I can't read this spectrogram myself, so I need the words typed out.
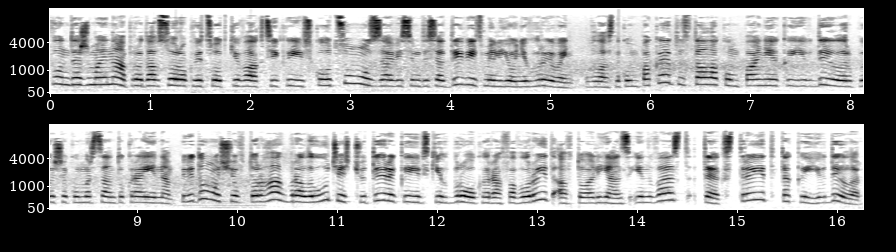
Фонд держмайна продав 40% акцій київського ЦУМу за 89 мільйонів гривень. Власником пакету стала компанія «Київдилер», пише комерсант Україна. Відомо, що в торгах брали участь чотири київських брокера «Фаворит», «Автоальянс Інвест», «Текст-Трейд» та «Київдилер».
